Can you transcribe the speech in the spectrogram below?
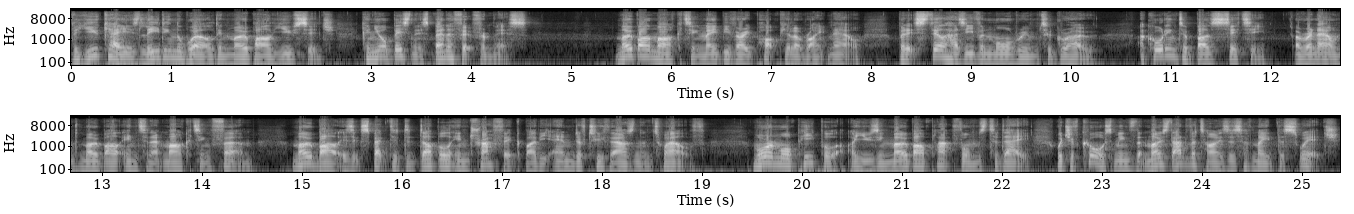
The UK is leading the world in mobile usage. Can your business benefit from this? Mobile marketing may be very popular right now, but it still has even more room to grow. According to BuzzCity, a renowned mobile internet marketing firm, mobile is expected to double in traffic by the end of 2012. More and more people are using mobile platforms today, which of course means that most advertisers have made the switch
